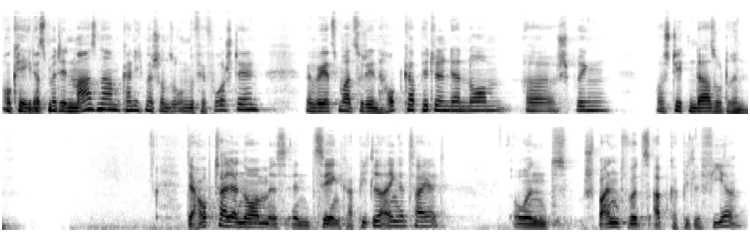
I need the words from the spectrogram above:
Okay, das mit den Maßnahmen kann ich mir schon so ungefähr vorstellen. Wenn wir jetzt mal zu den Hauptkapiteln der Norm äh, springen, was steht denn da so drin? Der Hauptteil der Norm ist in zehn Kapitel eingeteilt und spannend wird's ab Kapitel 4.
